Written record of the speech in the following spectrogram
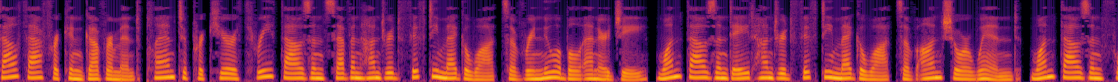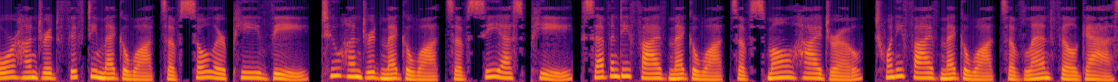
South African government planned to procure 3,750 megawatts of renewable energy, 1,850 megawatts of onshore wind, 1,450 megawatts of solar PV, 200 megawatts of CSP, 75 megawatts of small hydro, 25 megawatts of landfill gas,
